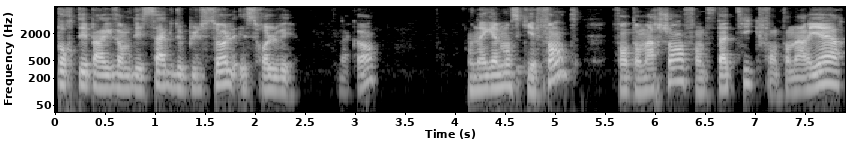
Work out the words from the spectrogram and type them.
porter par exemple des sacs depuis le sol et se relever. D'accord On a également ce qui est fente, fente en marchant, fente statique, fente en arrière.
